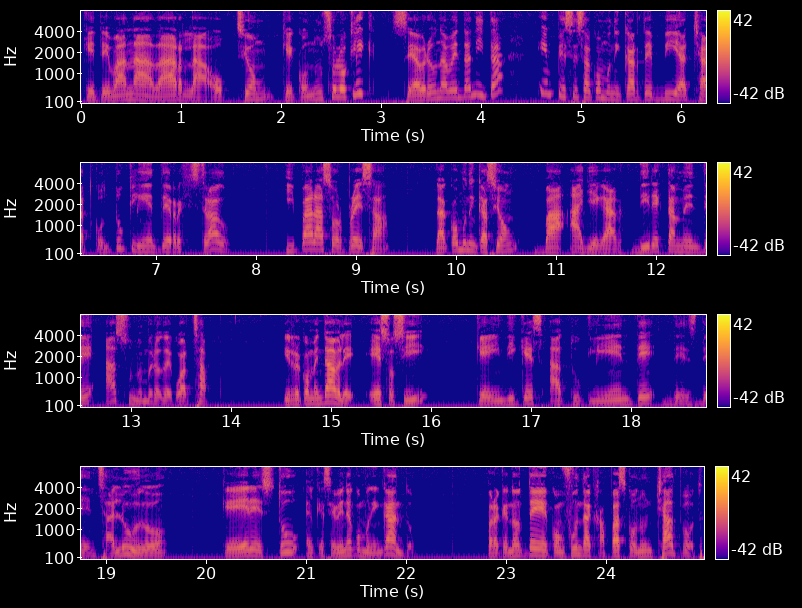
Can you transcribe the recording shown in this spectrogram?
que te van a dar la opción que con un solo clic se abre una ventanita y empieces a comunicarte vía chat con tu cliente registrado. Y para sorpresa, la comunicación va a llegar directamente a su número de WhatsApp. Y recomendable, eso sí, que indiques a tu cliente desde el saludo que eres tú el que se viene comunicando, para que no te confunda capaz con un chatbot.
